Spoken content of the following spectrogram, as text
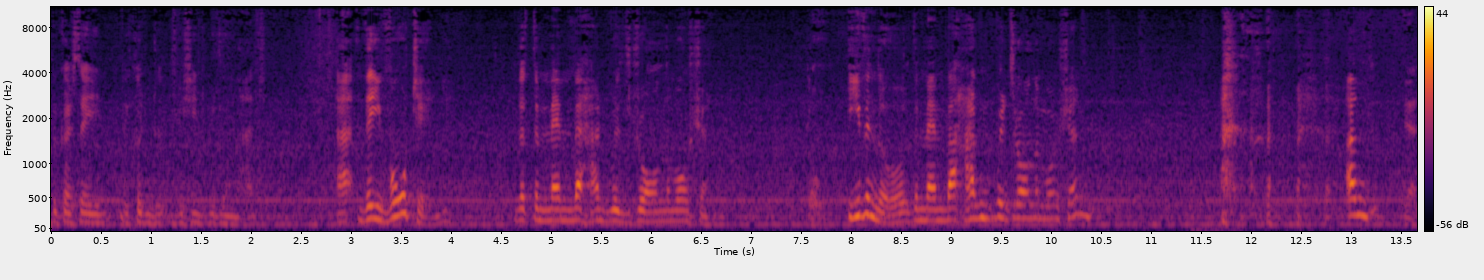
because they, they couldn't be seen to be doing that. Uh, they voted that the member had withdrawn the motion, even though the member hadn't withdrawn the motion. and Yeah.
